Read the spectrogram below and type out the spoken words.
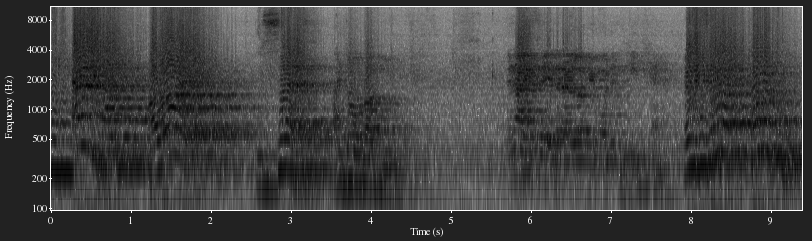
Anyone, a liar, who says I don't love you. And I say that I love you more than he can. And you say that, come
